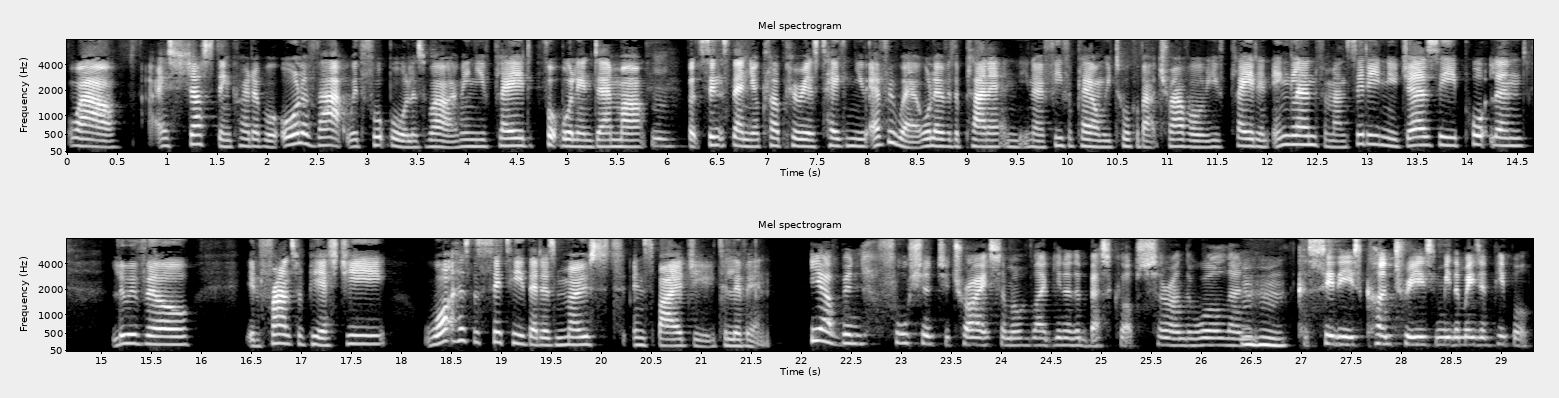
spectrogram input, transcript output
wow. It's just incredible. All of that with football as well. I mean, you've played football in Denmark, mm. but since then your club career has taken you everywhere, all over the planet. And, you know, FIFA Play On, we talk about travel. You've played in England for Man City, New Jersey, Portland, Louisville, in France for PSG. What has the city that has most inspired you to live in? Yeah, I've been fortunate to try some of like you know the best clubs around the world and mm-hmm. cities, countries, meet amazing people.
